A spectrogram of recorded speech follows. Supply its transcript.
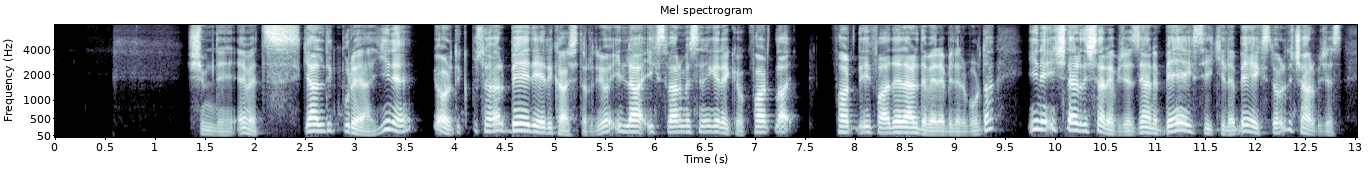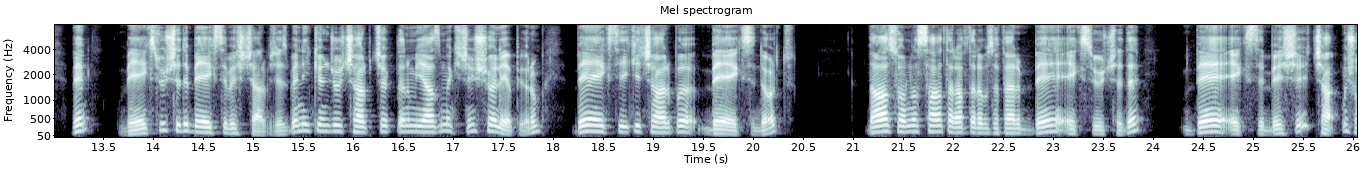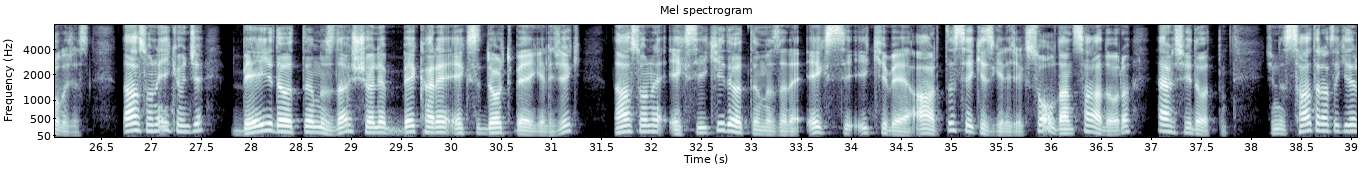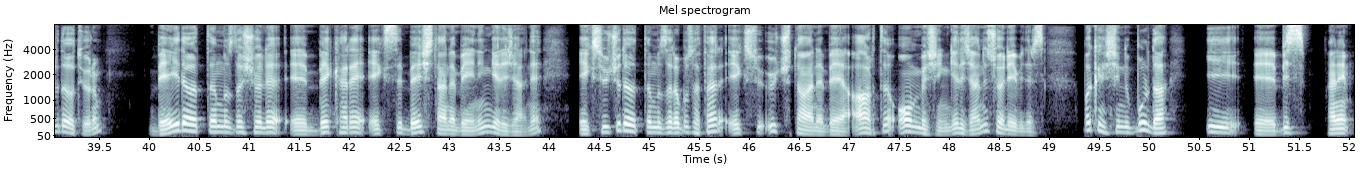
Şimdi evet geldik buraya. Yine gördük bu sefer b değeri kaçtır diyor. İlla x vermesine gerek yok. Farklı farklı ifadeler de verebilir burada. Yine içler dışlar yapacağız. Yani b eksi 2 ile b eksi 4'ü çarpacağız. Ve b eksi 3 ile de b eksi 5'i çarpacağız. Ben ilk önce o çarpacaklarımı yazmak için şöyle yapıyorum. b eksi 2 çarpı b eksi 4. Daha sonra sağ taraflara bu sefer b eksi 3 ile de b eksi 5'i çarpmış olacağız. Daha sonra ilk önce b'yi dağıttığımızda şöyle b kare eksi 4b gelecek. Daha sonra eksi 2'yi dağıttığımızda da eksi 2b artı 8 gelecek. Soldan sağa doğru her şeyi dağıttım. Şimdi sağ taraftakileri dağıtıyorum. b'yi dağıttığımızda şöyle e, b kare eksi 5 tane b'nin geleceğini, eksi 3'ü dağıttığımızda da bu sefer eksi 3 tane b artı 15'in geleceğini söyleyebiliriz. Bakın şimdi burada i, e, biz hani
